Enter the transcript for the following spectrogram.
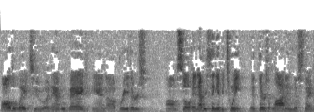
all the way to an ambu bag and uh, breathers. Um, so and everything in between. It, there's a lot in this thing,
